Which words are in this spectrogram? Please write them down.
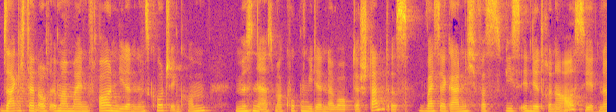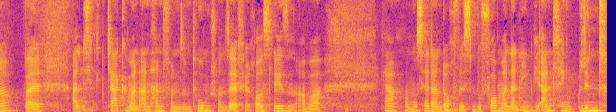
sage ich dann auch immer meinen Frauen, die dann ins Coaching kommen müssen erstmal gucken, wie denn da überhaupt der Stand ist. Ich weiß ja gar nicht, was, wie es in dir drin aussieht, ne? Weil klar kann man anhand von Symptomen schon sehr viel rauslesen, aber ja, man muss ja dann doch wissen, bevor man dann irgendwie anfängt, blind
